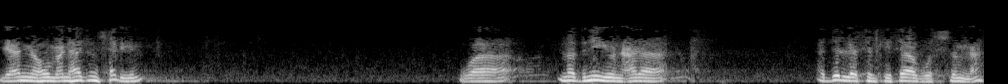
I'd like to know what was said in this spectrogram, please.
لأنه منهج سليم. ومبني على أدلة الكتاب والسنة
